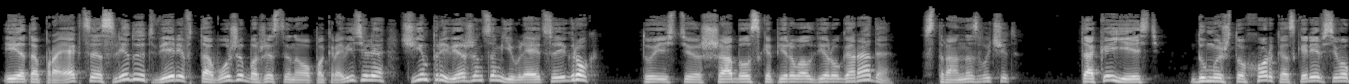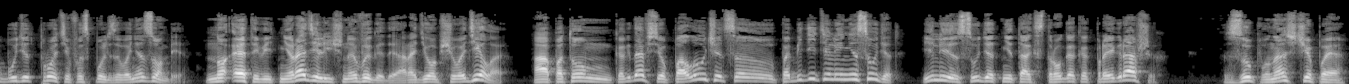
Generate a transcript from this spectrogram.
И эта проекция следует вере в того же божественного покровителя, чьим приверженцем является игрок. То есть э, Шабл скопировал веру Гарада? Странно звучит. Так и есть. Думаю, что Хорка, скорее всего, будет против использования зомби. Но это ведь не ради личной выгоды, а ради общего дела. А потом, когда все получится, победителей не судят. Или судят не так строго, как проигравших. Зуб, у нас ЧП.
